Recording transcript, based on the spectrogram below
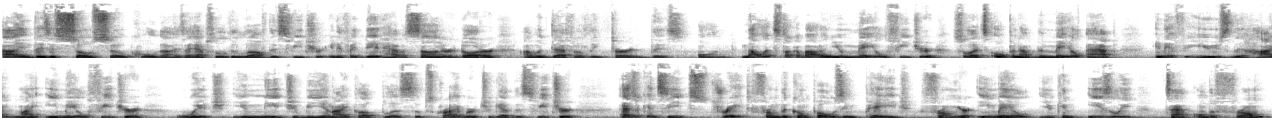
Uh, and this is so, so cool, guys. I absolutely love this feature. And if I did have a son or a daughter, I would definitely turn this on. Now let's talk about a new mail feature. So let's open up the mail app. And if you use the hide my email feature, which you need to be an iCloud Plus subscriber to get this feature. As you can see, straight from the composing page from your email, you can easily tap on the from,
